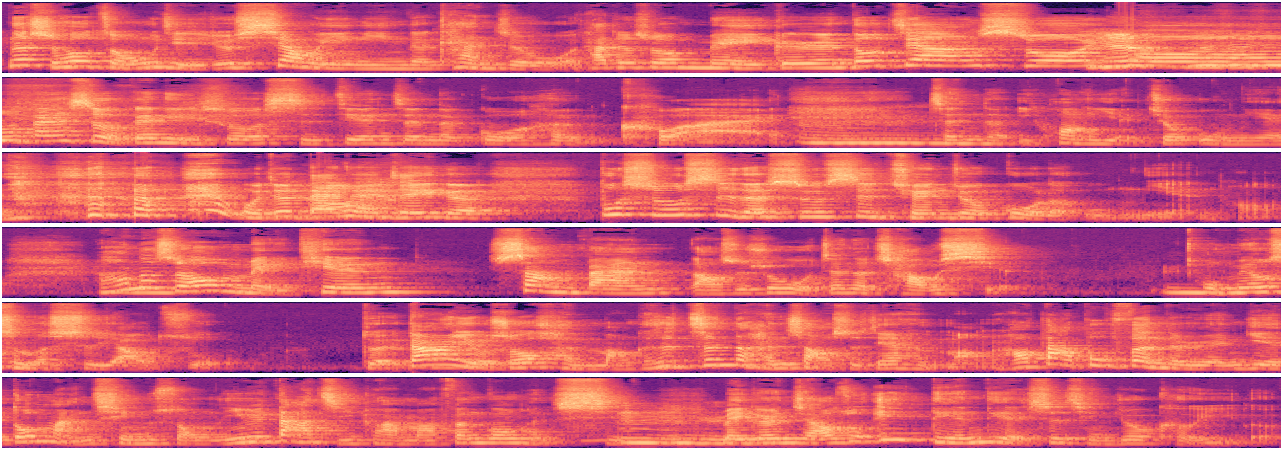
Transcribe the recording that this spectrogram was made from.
那时候总务姐姐就笑盈盈的看着我，她就说：每个人都这样说哟。但是我跟你说，时间真的过很快，嗯，真的，一晃眼就五年，我就待在这个。”不舒适的舒适圈就过了五年哦，然后那时候每天上班，老实说，我真的超闲，我没有什么事要做。对，当然有时候很忙，可是真的很少时间很忙。然后大部分的人也都蛮轻松的，因为大集团嘛，分工很细，每个人只要做一点点事情就可以了。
